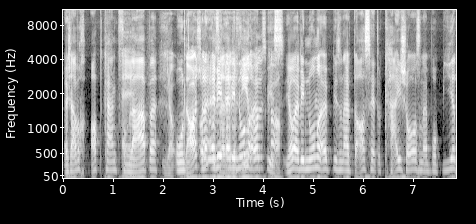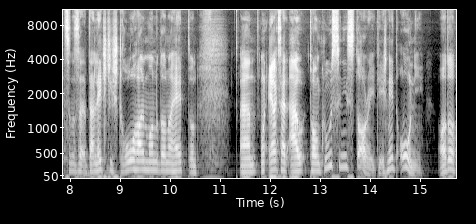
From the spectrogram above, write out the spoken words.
Er ist einfach abgehängt vom Äh, Leben. ja, und ist er er will, er will er nur noch etwas. Ja, er will nur noch etwas und auch das hat er keine Chance und er probiert es. Und das, der letzte Strohhalm, den er da noch hat. Und, ähm, und ehrlich gesagt, auch Tom Cruise seine Story, die ist nicht ohne. Oder?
